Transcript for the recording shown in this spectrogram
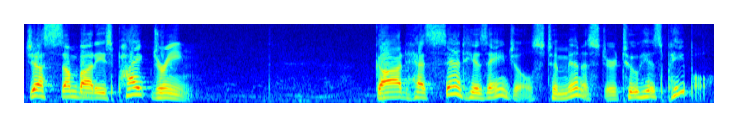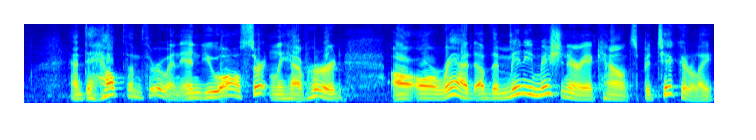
just somebody's pipe dream. God has sent his angels to minister to his people and to help them through. And, and you all certainly have heard or, or read of the many missionary accounts, particularly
